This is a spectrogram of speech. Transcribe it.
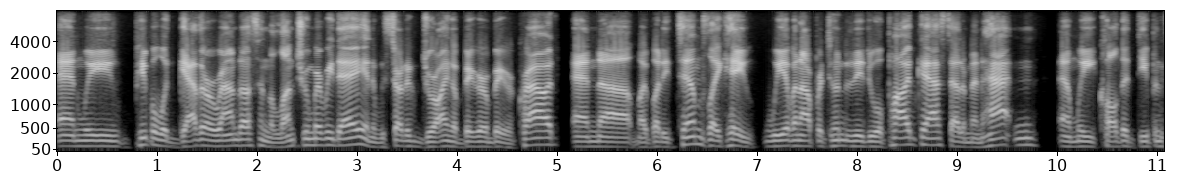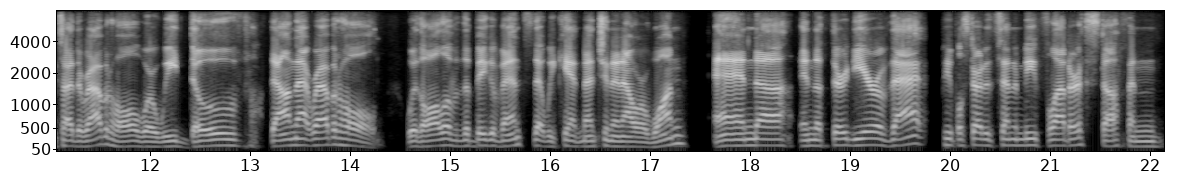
and we people would gather around us in the lunchroom every day and we started drawing a bigger and bigger crowd. And uh, my buddy tim's like hey we have an opportunity to do a podcast out of manhattan and we called it deep inside the rabbit hole where we dove down that rabbit hole with all of the big events that we can't mention in hour one and uh, in the third year of that, people started sending me flat Earth stuff. And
